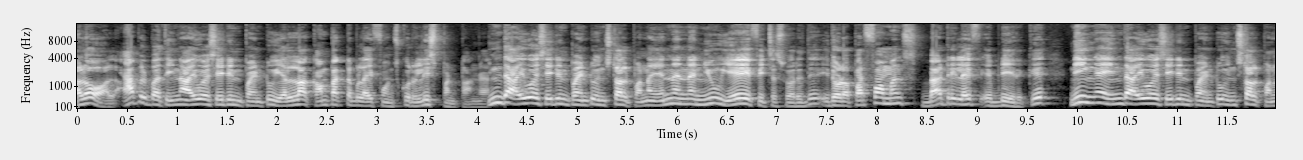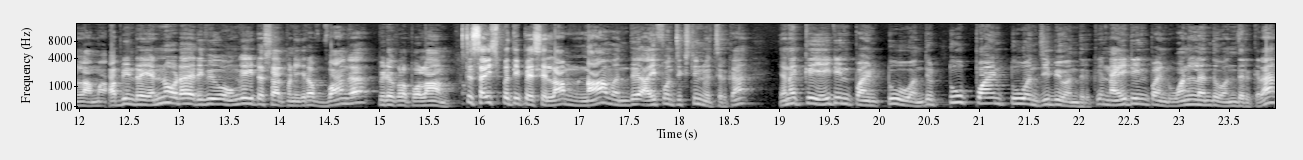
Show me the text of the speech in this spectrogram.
ஹலோ ஆல் ஆப்பிள் பார்த்தீங்கன்னா ஐஓஎஸ் எயிட்டீன் பாயிண்ட் டூ எல்லா காம்பாக்டபிள் ஐஃபோன்ஸ்க்கும் ரிலீஸ் பண்ணிட்டாங்க. இந்த iOS eighteen point two install பண்ணால் என்னென்ன நியூ ஏஐ ஃபீச்சர்ஸ் வருது இதோட பர்ஃபார்மன்ஸ் பேட்டரி லைஃப் எப்படி இருக்குது நீங்கள் இந்த iOS eighteen point two install பண்ணலாமா அப்படின்ற என்னோட ரிவ்யூவை உங்ககிட்ட ஷேர் பண்ணிக்கிறேன். வாங்க வீடியோக்குள்ள போகலாம் சைஸ் பற்றி பேசலாம். நான் வந்து ஐஃபோன் சிக்ஸ்டீன் வச்சுருக்கேன். எனக்கு எயிட்டீன் பாயிண்ட் டூ வந்து two point two one GB வந்திருக்கு. நான் எயிட்டீன் பாயிண்ட் ஒன்லேருந்து வந்திருக்கிறேன்.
